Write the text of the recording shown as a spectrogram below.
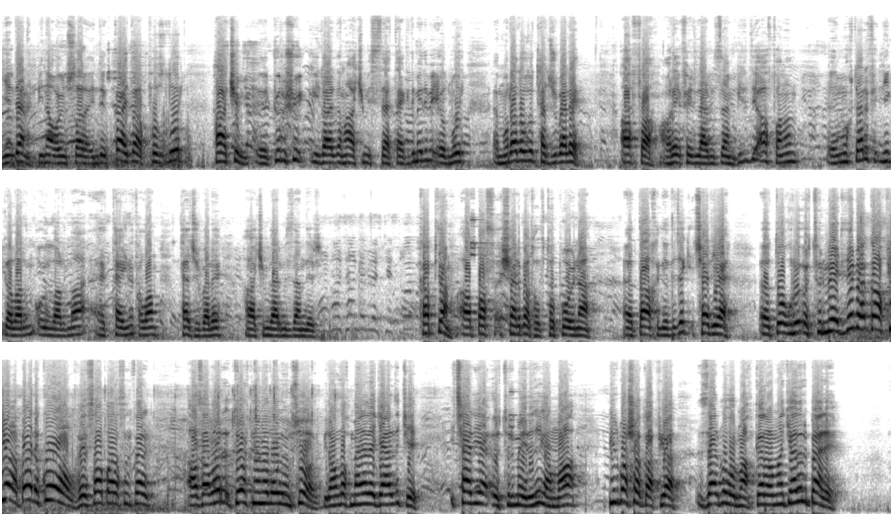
Yenidən bina oyuncuları indi qayda pozulur. Hakim e, görüşü idarə edən hakim sizə təqdim edim. Elnur e, Muradovlu təcrübəli AFFA referlərimizdən biridir. AFFA-nın e, müxtəlif liqaların oyunlarına e, təyinat alan təcrübəli hakimlərimizdəndir. Kapitan Abbas Şərbətov topu oyuna e, daxil edəcək. İçəriyə e, doğru ötürmə edilir və qapıya bəli gol. Hesab arasında fərq azalır. 4 nömrəli oyunçu bir anlıq mənə də gəldi ki, içəriyə ötürmə edəcək amma birbaşa qapıya zərbə vurmaq qərarına gəlir. Bəli.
